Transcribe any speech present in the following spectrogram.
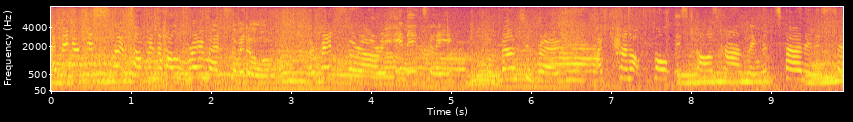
I think I've just swept up in the whole romance of it all. A red Ferrari in Italy on Mountain Road. I cannot fault this car's handling. The turning is so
